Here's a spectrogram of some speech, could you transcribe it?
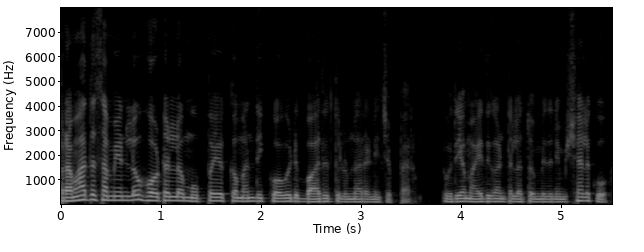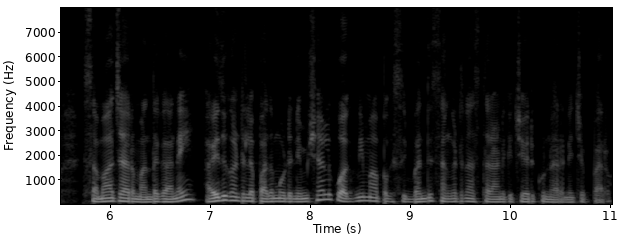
ప్రమాద సమయంలో హోటల్లో ముప్పై ఒక్క మంది కోవిడ్ బాధితులున్నారని చెప్పారు. ఉదయం ఐదు గంటల తొమ్మిది నిమిషాలకు సమాచారం అందగానే ఐదు గంటల పదమూడు నిమిషాలకు అగ్నిమాపక సిబ్బంది సంఘటనా స్థలానికి చేరుకున్నారని చెప్పారు.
